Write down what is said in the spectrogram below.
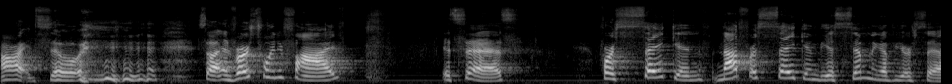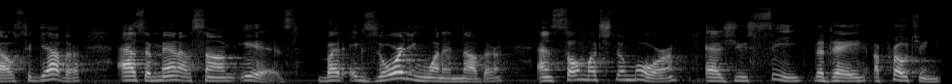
All right, so, so in verse 25, it says, Forsaken, not forsaken the assembling of yourselves together as the manner of some is, but exhorting one another, and so much the more as you see the day approaching.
